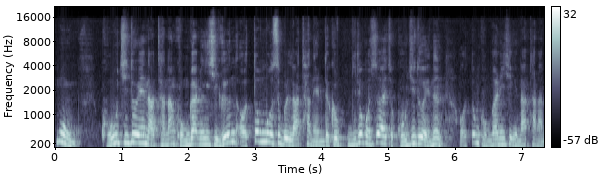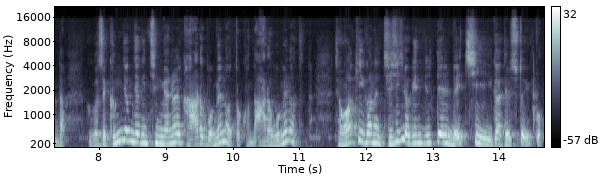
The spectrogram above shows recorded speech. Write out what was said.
뭐 고지도에 나타난 공간 인식은 어떤 모습을 나타내는데 그 무조건 써야죠. 고지도에는 어떤 공간 인식이 나타난다. 그것의 긍정적인 측면을 가로 보면 어떻고 나로 보면 어떻다. 정확히 이거는 지시적인 일대일 매치가 될 수도 있고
